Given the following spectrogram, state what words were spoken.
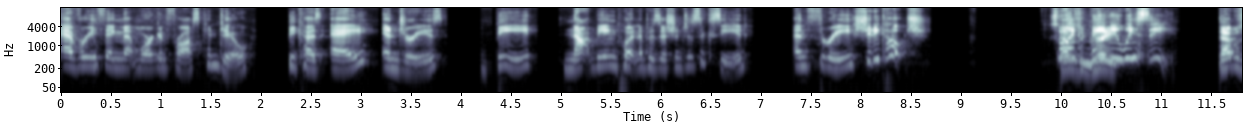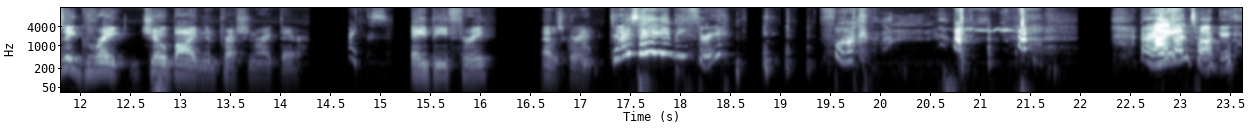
everything that Morgan Frost can do because A, injuries, B, not being put in a position to succeed, and three, shitty coach. So, That like, maybe great- we see. That was a great Joe Biden impression right there. Thanks. AB3. That was great. Did I say AB3? Fuck. All right, I'm I- done talking.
